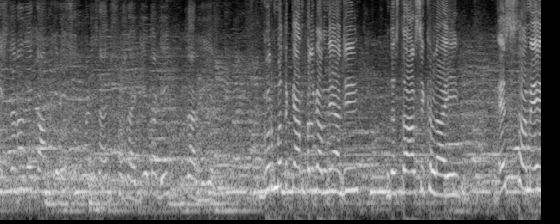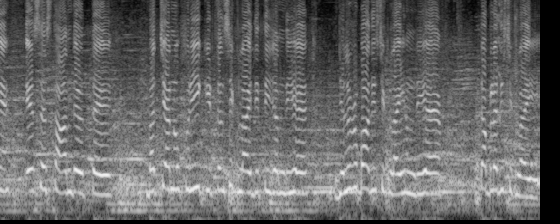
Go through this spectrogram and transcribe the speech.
ਕਿਸ ਤਰ੍ਹਾਂ ਦੇ ਕੰਮ ਜਿਹੜੇ ਸੁਖਮਣੀ ਸਾਹਿਬ ਸੁਸਾਇਟੀ ਤੁਹਾਡੀ ਕਰ ਰਹੀ ਹੈ? ਗੁਰਮਤਿ ਕੈਂਪ ਲਗਾਉਂਦੇ ਹਾਂ ਜੀ ਦਸਤਾਰ ਸਿਖਲਾਈ ਇਸ ਸਮੇਂ ਇਸ ਸਥਾਨ ਦੇ ਉੱਤੇ ਬੱਚਿਆਂ ਨੂੰ ਫ੍ਰੀ ਕੀਰਤਨ ਸਿਖਲਾਈ ਦਿੱਤੀ ਜਾਂਦੀ ਹੈ ਦਿਲਰੂਬਾ ਦੀ ਸਿਖਲਾਈ ਹੁੰਦੀ ਹੈ, ਤਬਲੇ ਦੀ ਸਿਖਲਾਈ,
